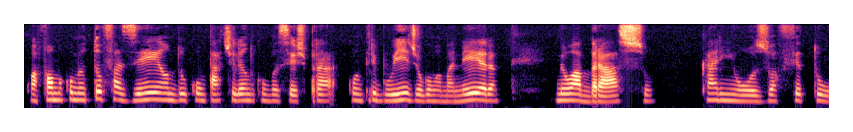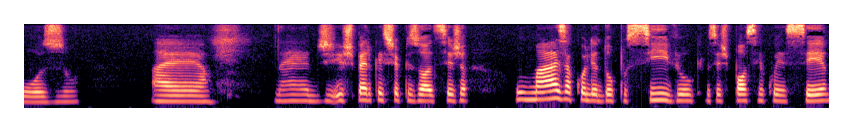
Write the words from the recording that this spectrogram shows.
com a forma como eu estou fazendo, compartilhando com vocês para contribuir de alguma maneira, meu abraço carinhoso, afetuoso. É, né, de, eu espero que este episódio seja o mais acolhedor possível, que vocês possam reconhecer.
